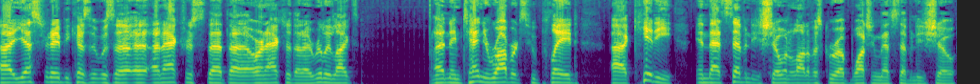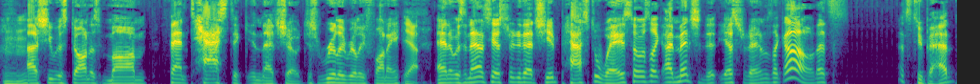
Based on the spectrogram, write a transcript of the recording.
uh, yesterday because it was a, an actress that, uh, or an actor that I really liked, uh, named Tanya Roberts, who played uh, Kitty in that '70s show, and a lot of us grew up watching that '70s show. Uh, she was Donna's mom, fantastic in that show, just really, really funny. Yeah. And it was announced yesterday that she had passed away. So I was like, I mentioned it yesterday, and I was like, oh, that's that's too bad.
